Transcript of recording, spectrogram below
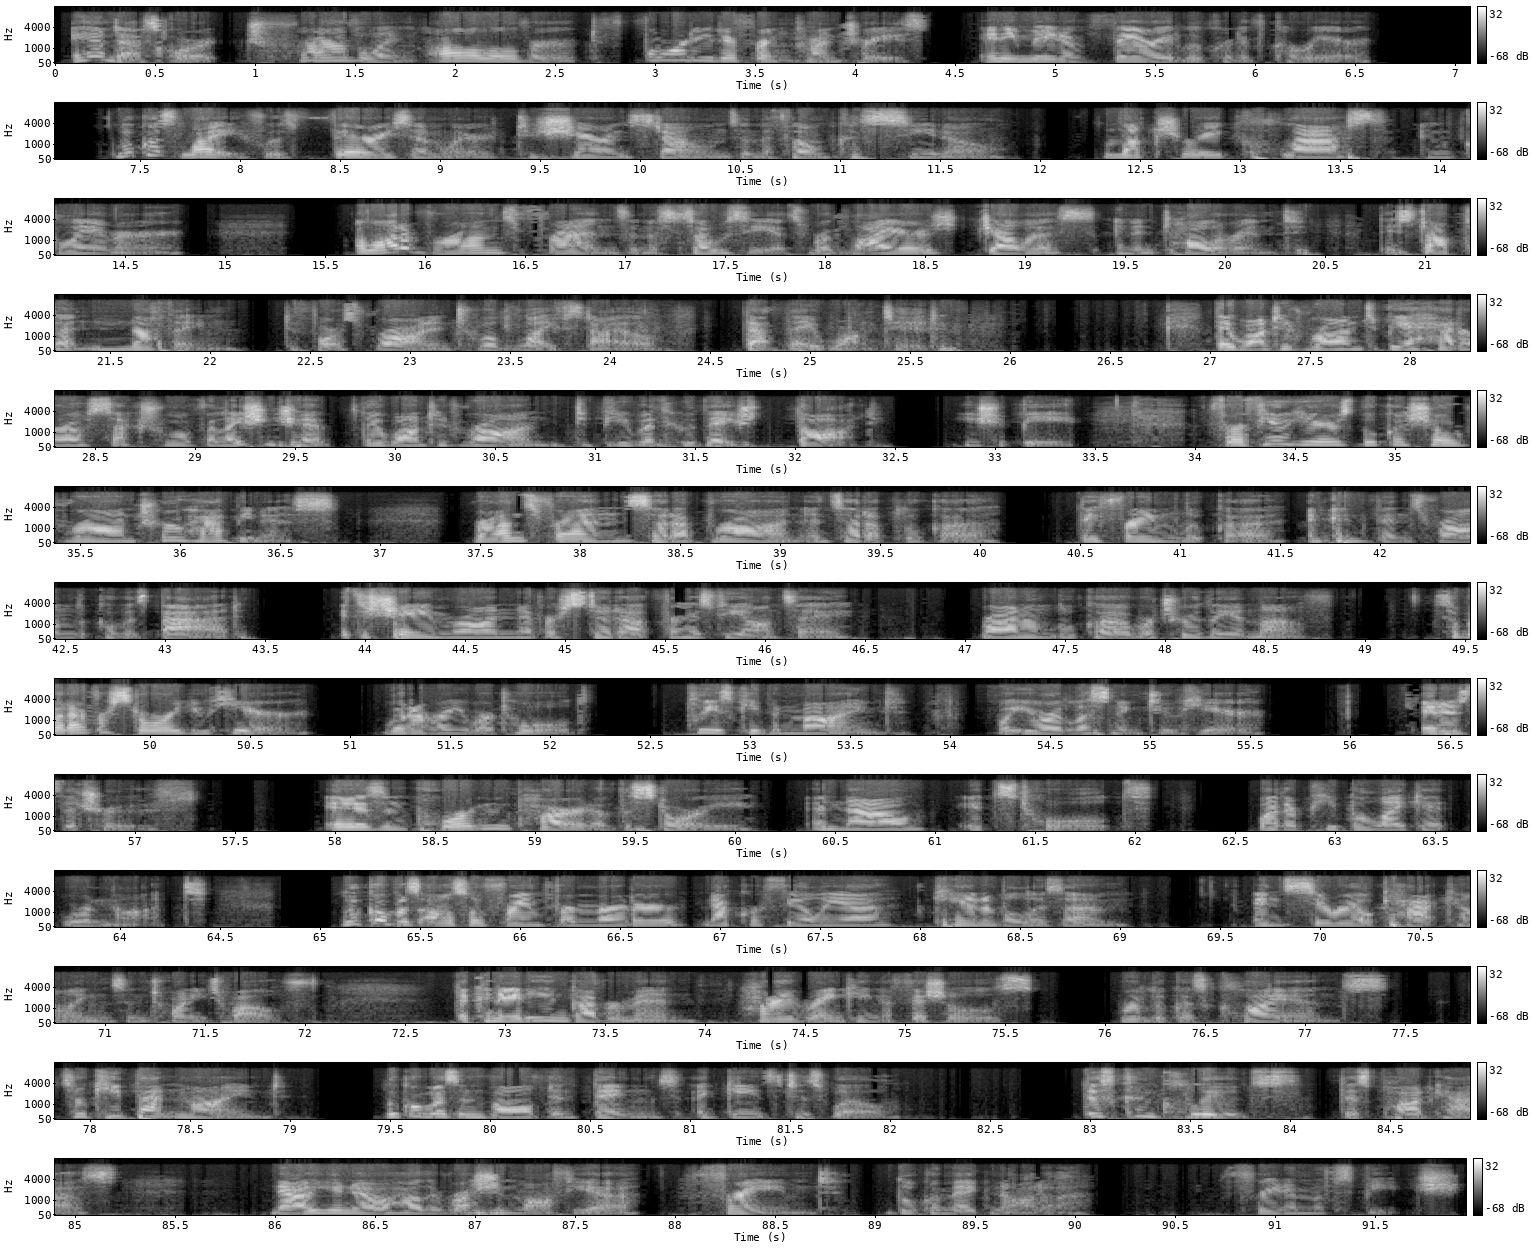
and escort, traveling all over to 40 different countries, and he made a very lucrative career. Luka's life was very similar to Sharon Stone's in the film Casino luxury, class, and glamour. A lot of Ron's friends and associates were liars, jealous, and intolerant. They stopped at nothing to force Ron into a lifestyle that they wanted. They wanted Ron to be a heterosexual relationship. They wanted Ron to be with who they thought he should be. For a few years, Luka showed Ron true happiness. Ron's friends set up Ron and set up Luka. They framed Luka and convinced Ron Luka was bad. It's a shame Ron never stood up for his fiancée. Ron and Luka were truly in love. So whatever story you hear, whatever you are told, please keep in mind what you are listening to here. It is the truth. It is an important part of the story, and now it's told, whether people like it or not. Luka was also framed for murder, necrophilia, cannibalism, and serial cat killings in 2012. The Canadian government, high ranking officials, were Luka's clients. So keep that in mind. Luka was involved in things against his will. This concludes this podcast. Now you know how the Russian mafia framed Luka Magnotta. Freedom of speech.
